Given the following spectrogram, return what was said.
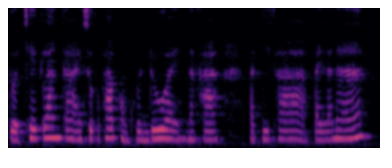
ตรวจเช็คร่างกายสุขภาพของคุณด้วยนะคะ สวัสดีค่ะ ไปแล้วนะ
